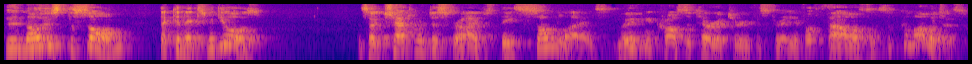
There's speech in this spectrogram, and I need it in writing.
who knows the song that connects with yours. And so Chatwin describes these song lines moving across the territory of Australia for thousands of kilometres,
